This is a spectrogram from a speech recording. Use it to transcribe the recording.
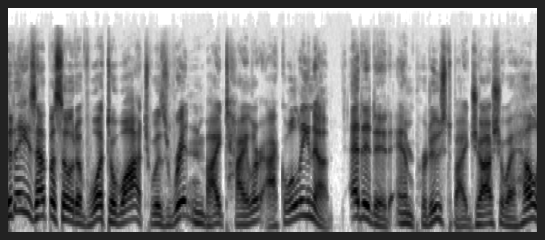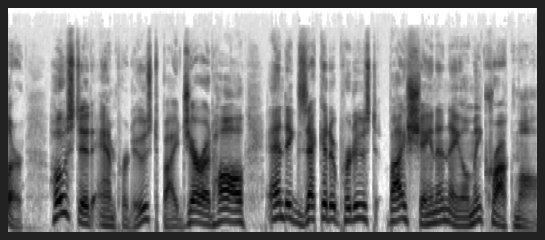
Today's episode of What to Watch was written by Tyler Aquilina, edited and produced by Joshua Heller, hosted and produced by Jared Hall, and executive produced by Shana Naomi Krochmal.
